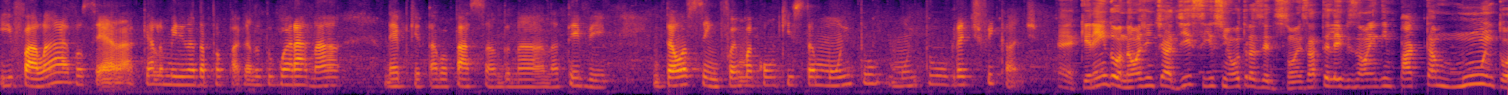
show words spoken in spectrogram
e falam: Ah, você é aquela menina da propaganda do Guaraná, né? Porque estava passando na, na TV. Então, assim, foi uma conquista muito, muito gratificante. É, querendo ou não, a gente já disse isso em outras edições, a televisão ainda impacta muito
